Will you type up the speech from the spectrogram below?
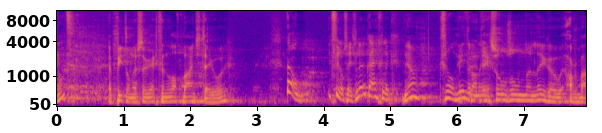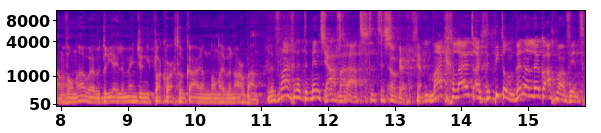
Wat? Ja, Python is toch echt een laf baantje tegenwoordig? Nou, ik vind het nog steeds leuk eigenlijk. Ja. Ik vind het wel minder dan echt. echt zo'n zo'n Lego-achtbaan van... oh, we hebben drie elementjes en die plakken we achter elkaar... en dan hebben we een achtbaan. We vragen het de mensen Ja, op maar straat. dat is... Oké, ja. Maak geluid als je de Python wel een leuke achtbaan vindt.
